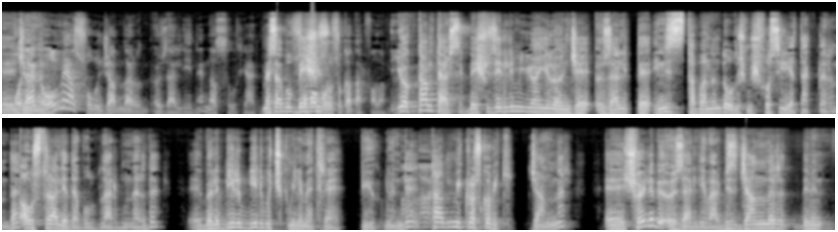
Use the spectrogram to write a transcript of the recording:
e, Modern canlılar- olmayan solucanların özelliği ne? Nasıl? Yani Mesela bu Soba 500 borusu kadar falan. Yok tam tersi. 550 milyon yıl önce özellikle deniz tabanında oluşmuş fosil yataklarında Avustralya'da buldular bunları da. E, Böyle bir, bir buçuk milimetre büyüklüğünde tam mikroskobik canlılar. E, şöyle bir özelliği var. Biz canlıları demin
